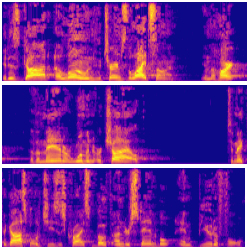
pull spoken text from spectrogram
It is God alone who turns the lights on in the heart of a man or woman or child to make the gospel of Jesus Christ both understandable and beautiful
